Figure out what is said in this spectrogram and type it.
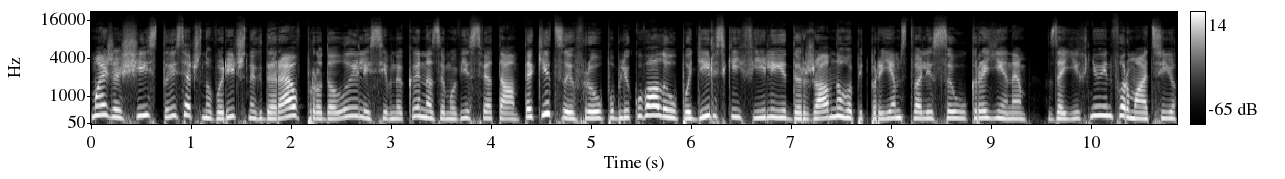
Майже 6 тисяч новорічних дерев продали лісівники на зимові свята. Такі цифри опублікували у Подільській філії державного підприємства Ліси України. За їхньою інформацією,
